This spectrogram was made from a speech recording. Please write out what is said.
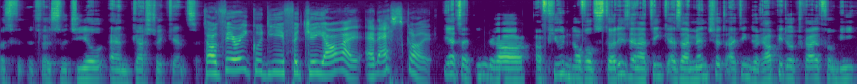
esophageal and gastric cancer. So a very good year for GI at ASCO. Yes, I think there are a few novel studies, and I think, as I mentioned, I think the Rapido trial for me.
